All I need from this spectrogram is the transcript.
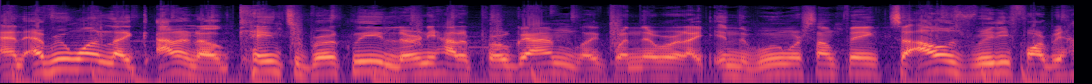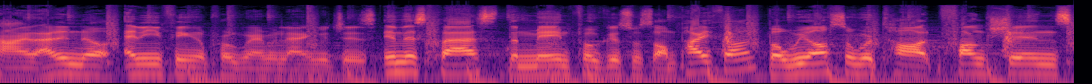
And everyone like, I don't know, came to Berkeley learning how to program like when they were like in the womb or something. So I was really far behind. I didn't know anything in programming languages. In this class, the main focus was on Python, but we also were taught functions,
